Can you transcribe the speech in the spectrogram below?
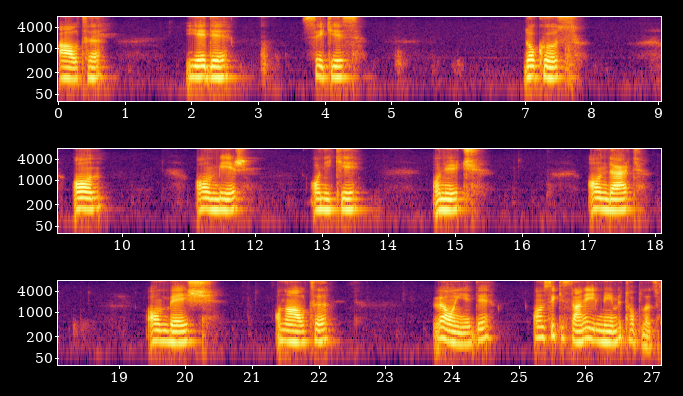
6, 7 8 9 10 11 12 13 14 15 16 ve 17 18 tane ilmeğimi topladım.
